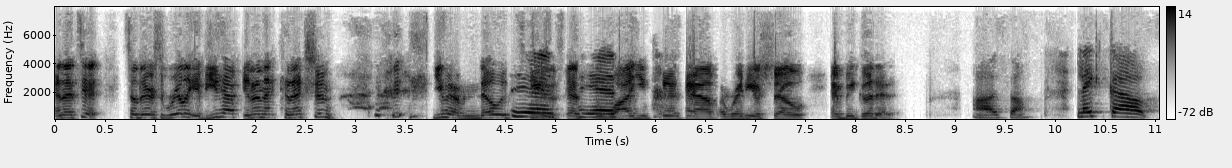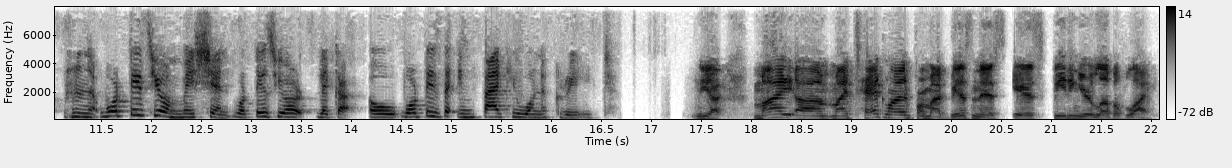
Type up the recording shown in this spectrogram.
and that's it. So there's really, if you have internet connection, you have no excuse yes, as yes. to why you can't have a radio show and be good at it. Awesome. Like, uh, what is your mission? What is your like? Uh, oh, what is the impact you want to create? Yeah, my um, my tagline for my business is feeding your love of life.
